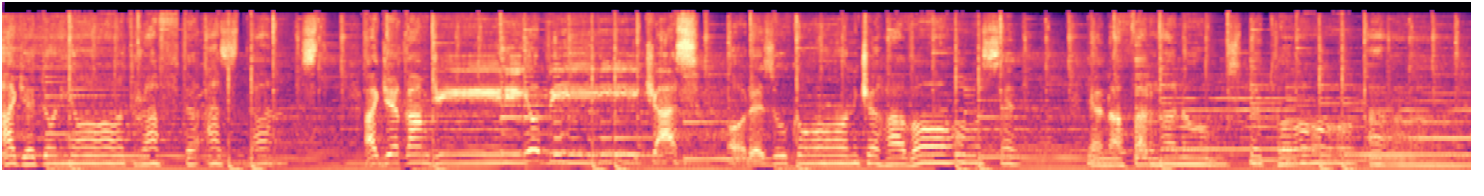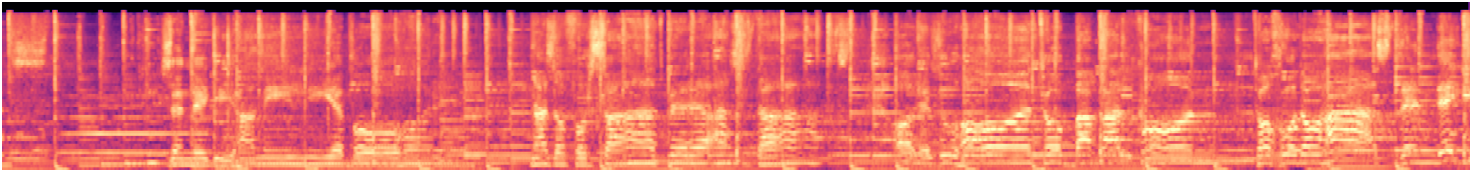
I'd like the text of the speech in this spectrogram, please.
اگه دنیات رفته از دست اگه غمگینی و بی کس آرزو کن که حواست یه نفر هنوز به تو هست. زندگی همین یه باره نزا فرصت بره از دست. آرزوها تو بغل کن. تا خدا هست زندگی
